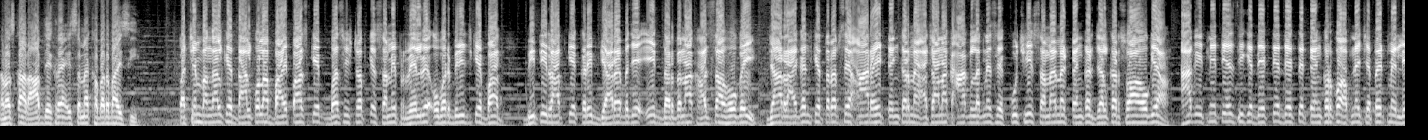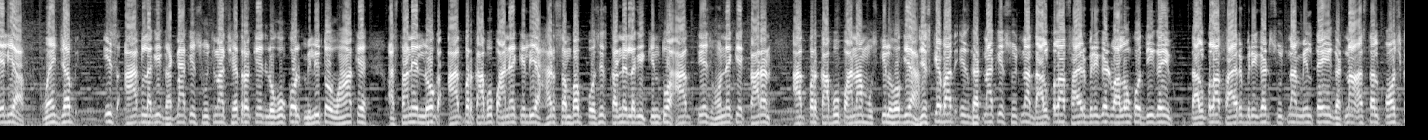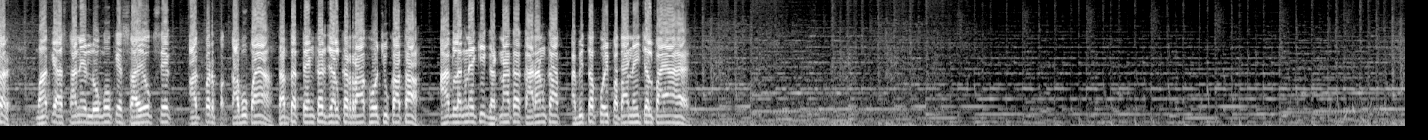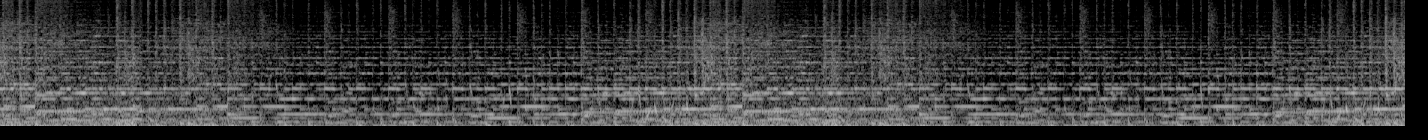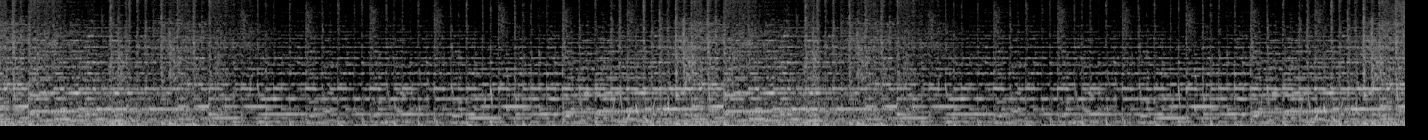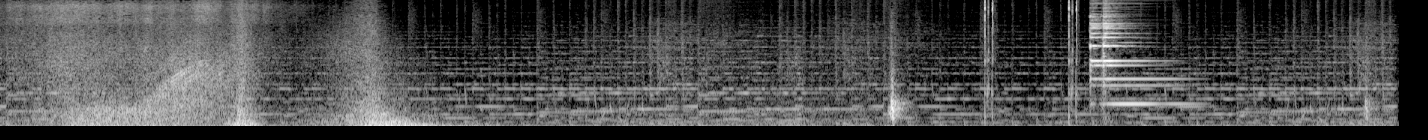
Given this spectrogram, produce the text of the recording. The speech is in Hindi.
नमस्कार, आप देख रहे हैं इस समय खबर बाईसी पश्चिम बंगाल के दालकोला बाईपास के बस स्टॉप के समीप रेलवे ओवरब्रिज के बाद बीती रात के करीब 11 बजे एक दर्दनाक हादसा हो गई, जहाँ रायगंज के तरफ़ से आ रहे टैंकर में अचानक आग लगने से कुछ ही समय में टैंकर जलकर स्वाह हो गया। आग इतनी तेज थी कि देखते देखते टैंकर को अपने चपेट में ले लिया। वहीं जब इस आग लगी घटना की सूचना क्षेत्र के लोगों को मिली तो वहाँ के स्थानीय लोग आग पर काबू पाने के लिए हर संभव कोशिश करने लगी, किंतु आग तेज होने के कारण आग पर काबू पाना मुश्किल हो गया, जिसके बाद इस घटना की सूचना दालकोला फायर ब्रिगेड वालों को दी गई। दालकोला फायर ब्रिगेड सूचना मिलते ही घटना स्थल पहुँच कर वहाँ के स्थानीय लोगों के सहयोग से आग पर काबू पाया। तब तक टैंकर जलकर राख हो चुका था। आग लगने की घटना का कारण का अभी तक कोई पता नहीं चल पाया है।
